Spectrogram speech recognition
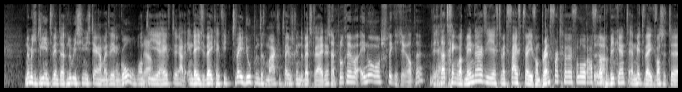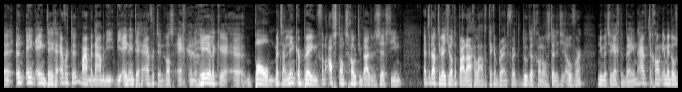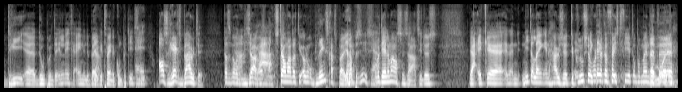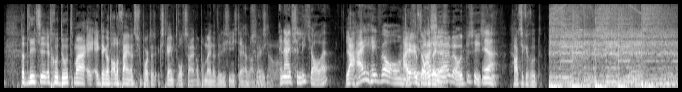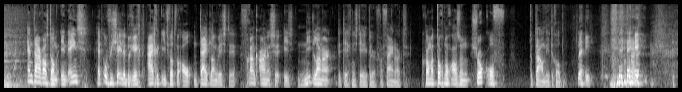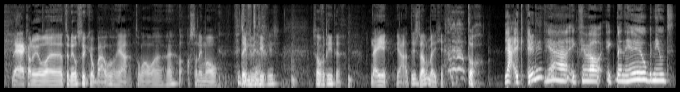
Nummertje 23, Luis Sinisterra met weer een goal. Want Ja. die heeft, eh, ja, in deze week heeft hij twee doelpunten gemaakt... in twee verschillende wedstrijden. Zijn ploeg heeft wel enorm op flikkertje gehad, hè? Ja. Dat ging wat minder. Die heeft er met 5-2 van Brentford verloren afgelopen Ja. weekend. En midweek was het eh, een 1-1 tegen Everton. Maar met name die, die 1-1 tegen Everton was echt een heerlijke eh, bal. Met zijn linkerbeen van afstand schoot hij buiten de 16. En toen dacht hij, weet je wat, een paar dagen later tegen Brentford doe ik dat gewoon nog een stilletjes over. Nu met zijn rechterbeen. Hij heeft er gewoon inmiddels drie eh, doelpunten in liggen. Eén in de beker, Ja. twee in de competitie. En- Als rechtsbuiten. Dat is nog Ja. het bizarre. Ja. Stel nou dat hij ook nog op links gaat spelen. Ja, precies. Ja. wordt hij helemaal een sensatie. Dus ja, ik, eh, niet alleen in huizen te Kloesen wordt er denk een feest gevierd op het moment Nee, dat, mooi, eh, dat Leeds het goed doet. Maar ik, ik denk dat alle Feyenoord supporters extreem trots zijn op het moment dat we die Sinisterra aan het werk zien. En hij heeft zijn liedje al, hè? Ja, Hij heeft wel al een Hij liedje. heeft al Hij, wel, precies. Ja. hartstikke goed. En daar was dan ineens het officiële bericht, eigenlijk iets wat we al een tijd lang wisten. Frank Arnissen is niet langer de technisch directeur van Feyenoord. Kwam het toch nog als een shock of totaal niet erop? Nee. Nee, hij kan nu heel eh, toneelstukje opbouwen. Ja, toch wel, eh, hè? als het dan eenmaal Verdrietig. definitief is. Zo verdrietig. Nee, ja, het is wel een beetje. toch? Ja, ik, ik? Ja, ik vind wel, ik ben heel benieuwd.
